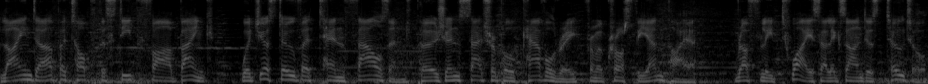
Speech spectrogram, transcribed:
Lined up atop the steep far bank were just over 10,000 Persian satrapal cavalry from across the empire, roughly twice Alexander's total.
